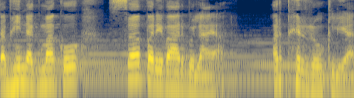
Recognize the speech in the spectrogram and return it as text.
तभी नगमा को सपरिवार बुलाया और फिर रोक लिया।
